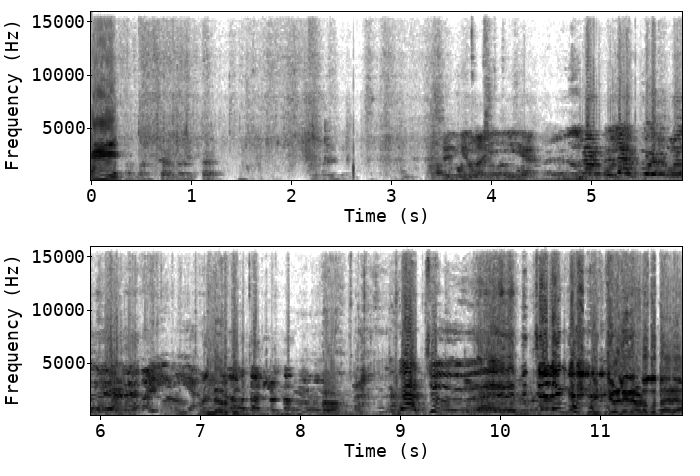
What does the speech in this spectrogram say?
അമ്മു. എല്ലാവർക്കും ആ. വിറ്റുള്ളിന് എവിടെ കുത്താരാ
